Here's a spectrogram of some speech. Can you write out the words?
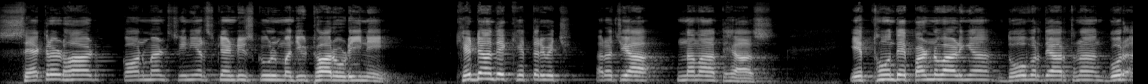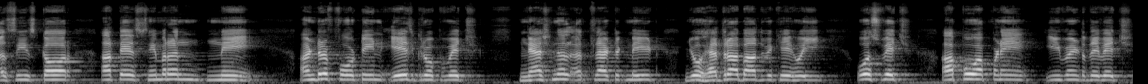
Sacred heart convent senior secondary school Majitha Rori ਨੇ ਖੇਡਾਂ ਦੇ ਖੇਤਰ ਵਿੱਚ ਰਚਿਆ ਨਵਾਂ ਇਤਿਹਾਸ। ਇੱਥੋਂ ਦੇ ਪੜਨ ਵਾਲੀਆਂ ਦੋ ਵਿਦਿਆਰਥਣਾਂ ਗੁਰ ਅਸੀਸ ਕੌਰ ਅਤੇ ਸਿਮਰਨ ਨੇ ਅੰਡਰ 14 ਏਜ ਗਰੁੱਪ ਵਿੱਚ ਨੈਸ਼ਨਲ ਐਥਲੈਟਿਕ ਮੀਟ ਜੋ ਹੈਦਰਾਬਾਦ ਵਿਖੇ ਹੋਈ, ਉਸ ਵਿੱਚ ਆਪੋ ਆਪਣੇ ਇਵੈਂਟ ਦੇ ਵਿੱਚ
